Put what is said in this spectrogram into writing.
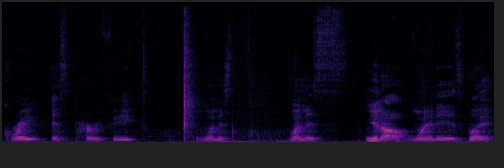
great it's perfect when it's when it's you know when it is. But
